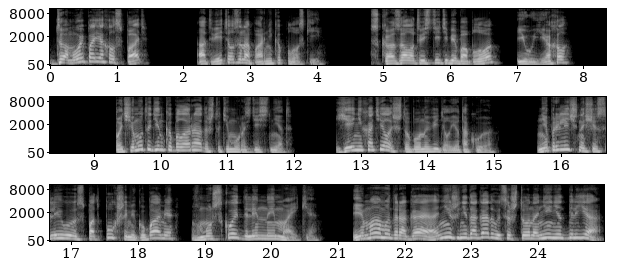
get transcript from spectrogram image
«Домой поехал спать», ответил за напарника Плоский. «Сказал отвезти тебе бабло и уехал». Почему-то Динка была рада, что Тимура здесь нет. Ей не хотелось, чтобы он увидел ее такую. Неприлично счастливую, с подпухшими губами, в мужской длинной майке. И мама дорогая, они же не догадываются, что на ней нет белья.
